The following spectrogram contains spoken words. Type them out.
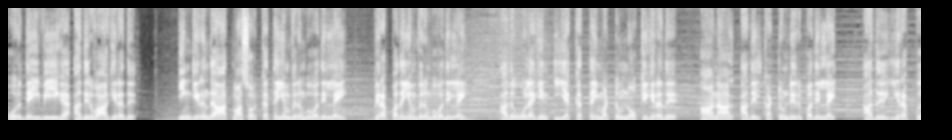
ஒரு தெய்வீக அதிர்வாகிறது. இங்கிருந்து ஆத்மா சொர்க்கத்தையும் விரும்புவதில்லை பிறப்பதையும் விரும்புவதில்லை அது உலகின் இயக்கத்தை மட்டும் நோக்குகிறது. ஆனால் அதில் கட்டுண்டிருப்பதில்லை. அது இறப்பு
